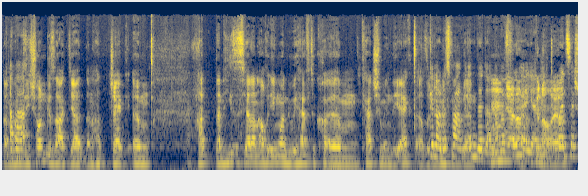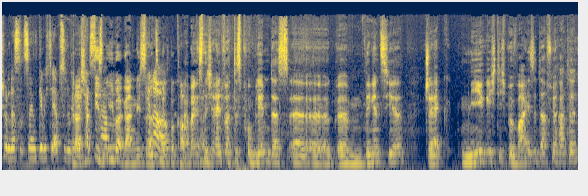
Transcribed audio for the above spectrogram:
Dann Aber- haben sie schon gesagt, ja, dann hat Jack, ähm, hat, dann hieß es ja dann auch irgendwann, we have to co- ähm, catch him in the act. Also Genau, das war am Ende dann, Mhm, aber ja, vorher ja genau, nicht. Du ja. meinst ja schon, dass sozusagen, gebe ich dir absolut Genau, recht, ich habe diesen haben- Übergang nicht so Genau. ganz mitbekommen. Aber ist nicht einfach das Problem, dass äh, äh, ähm, Dingens hier, Jack, nie richtig Beweise dafür hatte,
